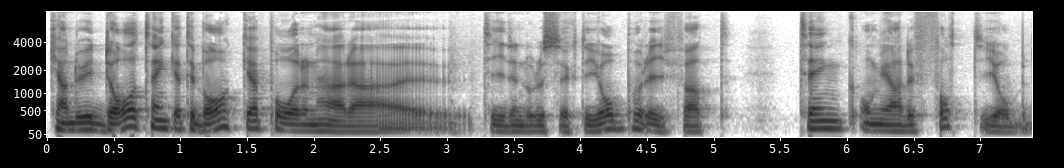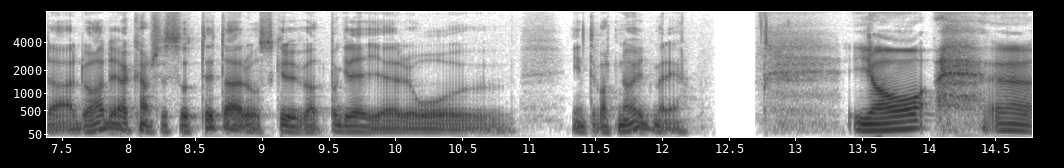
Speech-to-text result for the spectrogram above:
Kan du idag tänka tillbaka på den här eh, tiden då du sökte jobb på Rifa? Att, tänk om jag hade fått jobb där, då hade jag kanske suttit där och skruvat på grejer och inte varit nöjd med det. Ja, eh,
